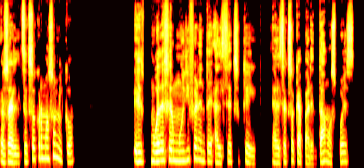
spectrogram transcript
o sea, el sexo cromosómico es, puede ser muy diferente al sexo que, al sexo que aparentamos, pues.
